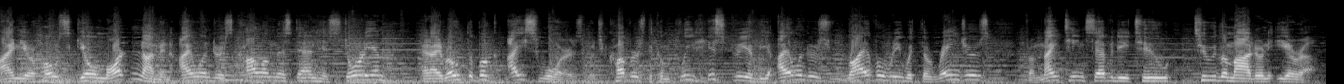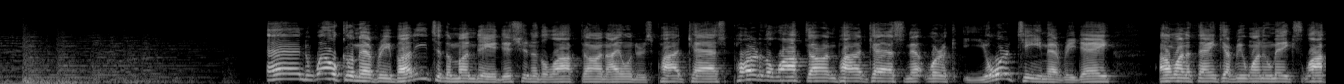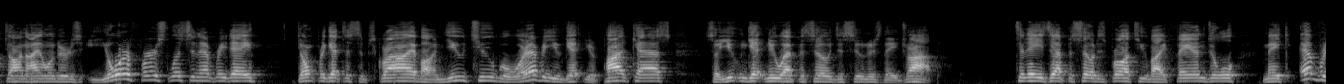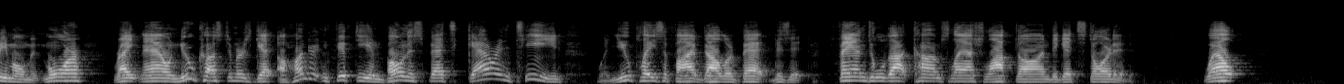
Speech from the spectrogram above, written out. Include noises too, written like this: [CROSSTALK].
I'm your host, Gil Martin. I'm an Islanders columnist and historian, and I wrote the book Ice Wars, which covers the complete history of the Islanders' rivalry with the Rangers from 1972 to the modern era. And welcome, everybody, to the Monday edition of the Locked On Islanders podcast, part of the Locked On Podcast Network, your team every day. I want to thank everyone who makes Locked On Islanders your first listen every day. Don't forget to subscribe on YouTube or wherever you get your podcasts so you can get new episodes as soon as they drop. Today's episode is brought to you by FanDuel. Make every moment more. Right now, new customers get 150 in bonus bets guaranteed when you place a $5 bet. Visit fanduel.com slash locked on to get started. Well,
